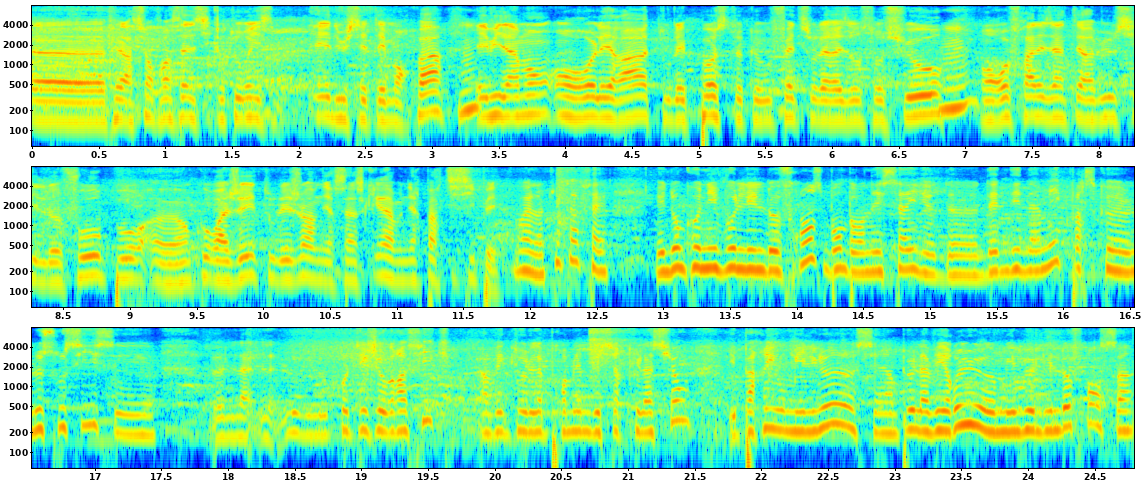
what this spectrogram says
euh, Fédération Française de Cyclotourisme et du CT Morpa, Mm. évidemment, on relaiera tous les posts que vous faites sur les réseaux sociaux. Mm. On refera des interviews s'il le faut pour euh, encourager tous les gens à venir s'inscrire, à venir participer. Voilà, tout à fait. Et donc au niveau de l'île de France, bon, ben, on essaye d'être dynamique parce que le souci, c'est euh, le, côté géographique avec le problème de circulation. Et Paris au milieu, c'est un peu la verrue au milieu de l'île de France. hein.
